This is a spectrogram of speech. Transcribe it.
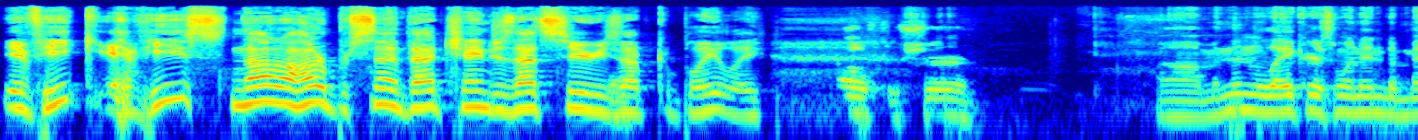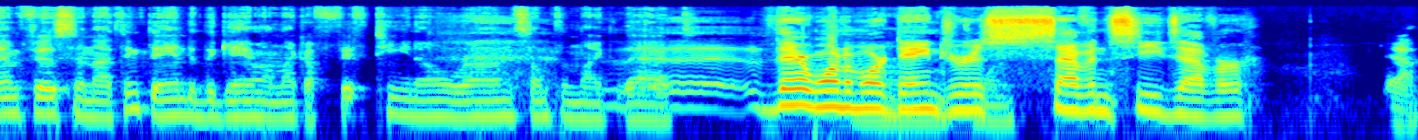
if he if he's not 100, percent that changes that series yeah. up completely. Oh, for sure. Um, and then the Lakers went into Memphis, and I think they ended the game on like a 15-0 run, something like that. Uh, they're one of the more um, dangerous 20. seven seeds ever. Yeah,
